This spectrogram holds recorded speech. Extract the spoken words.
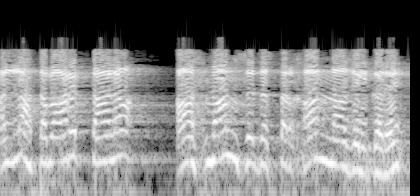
اللہ تبارک تعالیٰ آسمان سے دسترخوان نازل کرے۔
